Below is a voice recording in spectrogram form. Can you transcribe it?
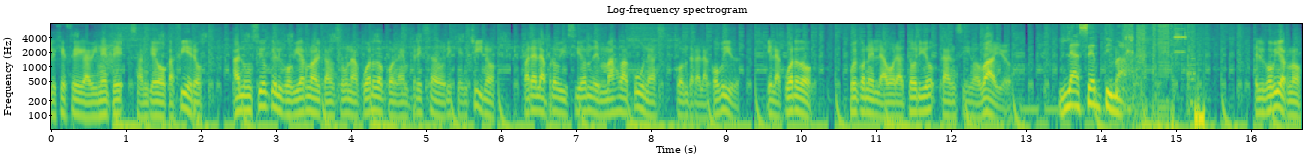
el jefe de gabinete, Santiago Cafiero, anunció que el gobierno alcanzó un acuerdo con la empresa de origen chino para la provisión de más vacunas contra la COVID. El acuerdo fue con el laboratorio CanSino Bio. La séptima. El gobierno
